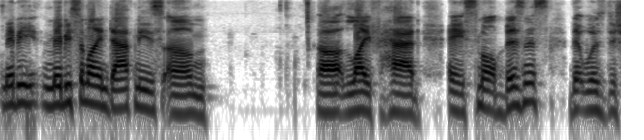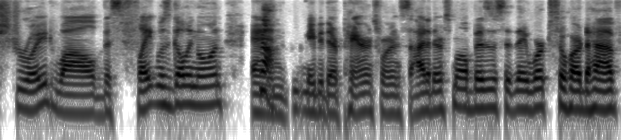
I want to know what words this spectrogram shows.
maybe maybe someone in Daphne's um uh, life had a small business that was destroyed while this fight was going on, and Yeah. maybe their parents were inside of their small business that they worked so hard to have,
